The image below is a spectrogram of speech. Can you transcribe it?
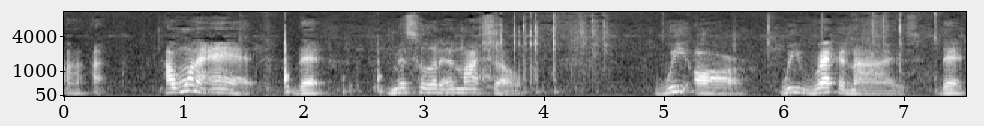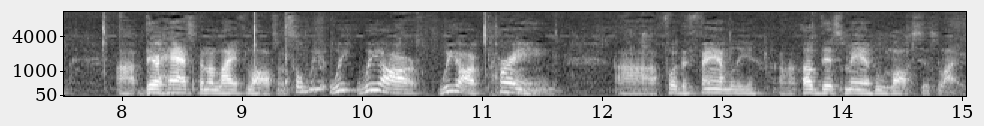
Uh, I, I want to add that Ms. Hood and myself, we are, we recognize that uh, there has been a life lost, and so we, we, we are we are praying uh, for the family uh, of this man who lost his life.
